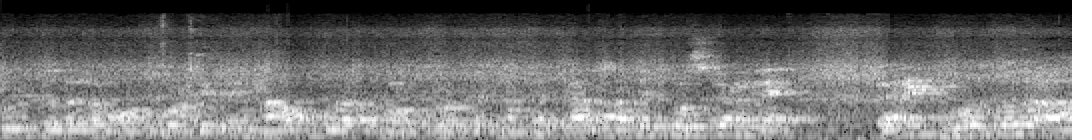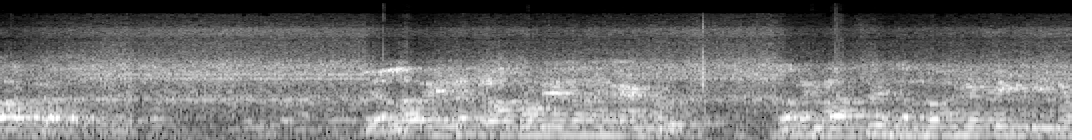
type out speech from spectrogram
ಇವತ್ತು ಅದನ್ನ ಒಪ್ಕೊಂಡಿದೆ. ನಾವು ಕೂಡ ಅದನ್ನು ಒಪ್ಕೊಳ್ತಕ್ಕಂಥ ಕಾಲ. ಅದಕ್ಕೋಸ್ಕರನೇ ಕರೆಂಟ್ ಹೋಗ್ತಂದ್ರೆ ಆಹಾಕಾರ. ಎಲ್ಲರೂ ಏನೇ ಕಳ್ಕೊಂಡಿದೆ ನನಗೆ ಆಗ್ಬಿಡುತ್ತೆ ನನಗೆ ರಾತ್ರಿ ಹನ್ನೊಂದು ಗಂಟೆಗೆ ನೀನು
